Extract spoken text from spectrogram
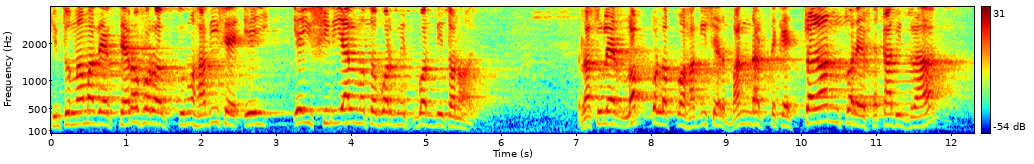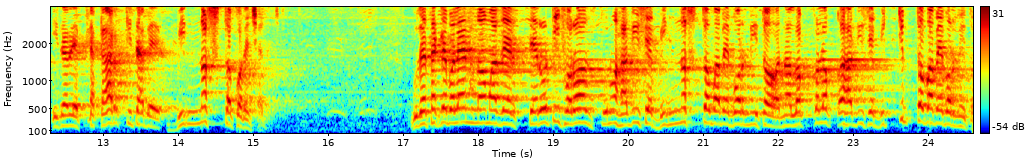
কিন্তু নামাজের তেরো ফরজ কোনো হাদিসে এই এই সিরিয়াল মতো বর্ণিত বর্ণিত নয়। রাসুলের লক্ষ লক্ষ হাদিসের ভান্ডার থেকে চয়ন করে ফেকাবিদরা এটারে ফেকার কিতাবে বিন্যস্ত করেছেন। বুঝে থাকলে বলেন, নমাজের তেরোটি ফরজ কোনো হাদিসে বিন্যস্তভাবে বর্ণিত না লক্ষ লক্ষ হাদিসে বিক্ষিপ্তভাবে বর্ণিত।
